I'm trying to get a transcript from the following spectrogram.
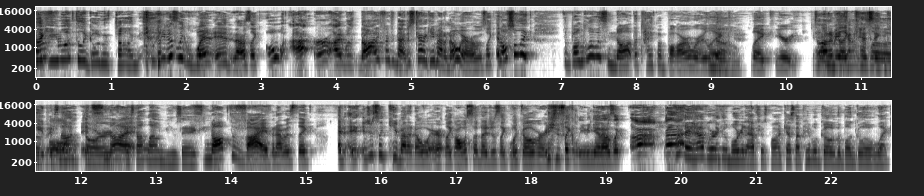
Like was- he wants to like go in his tongue. he just like went in, and I was like, "Oh, at her!" I was not expecting that. It just kind of came out of nowhere. I was like, and also like the bungalow is not the type of bar where like no. like you're It's not want to be like kissing club, people. It's not dark. It's not. It's not loud music. it's not the vibe. And I was like, and it, just like came out of nowhere. Like all of a sudden, I just like look over and he's like leaning in. I was like, ah, ah. I have heard the Morgan Apters podcast that people go to the bungalow. Like,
